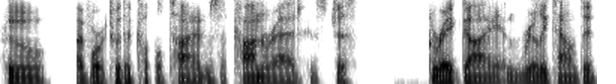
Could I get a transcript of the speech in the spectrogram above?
who I've worked with a couple times. Conrad is just great guy and really talented.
